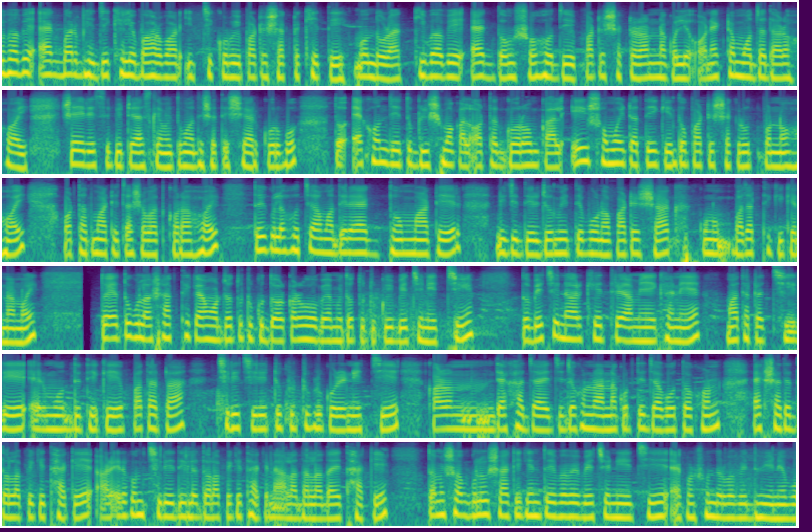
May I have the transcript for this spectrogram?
এভাবে একবার ভেজে খেলে বারবার ইচ্ছে করবে পাটের শাকটা খেতে। বন্ধুরা, কীভাবে একদম সহজে পাটের শাকটা রান্না করলে অনেকটা মজাদার হয়, সেই রেসিপিটা আজকে আমি তোমাদের সাথে শেয়ার করব। তো এখন যেহেতু গ্রীষ্মকাল, অর্থাৎ গরমকাল, এই সময়টাতেই কিন্তু পাটের শাকের উৎপন্ন হয়, অর্থাৎ মাঠে চাষাবাদ করা হয়। তো এগুলো হচ্ছে আমাদের একদম মাঠের নিজেদের জমিতে বোনা পাটের শাক, কোনো বাজার থেকে কেনা নয়। তো এতগুলো শাক থেকে আমার যতটুকু দরকার হবে আমি ততটুকুই বেছে নিচ্ছি। তো বেছে নেওয়ার ক্ষেত্রে আমি এখানে মাথাটা ছিঁড়ে এর মধ্যে থেকে পাতাটা ছিঁড়ে ছিঁড়ে টুকরো টুকরো করে নিচ্ছি। কারণ দেখা যায় যে যখন রান্না করতে যাব তখন একসাথে দলা পেকে থাকে আর এরকম ছিঁড়ে দিলে দলা পেকে থাকে না, আলাদা আলাদাই থাকে। তো আমি সবগুলো শাকই কিন্তু এভাবে বেছে নিয়েছি, এখন সুন্দরভাবে ধুয়ে নেব।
